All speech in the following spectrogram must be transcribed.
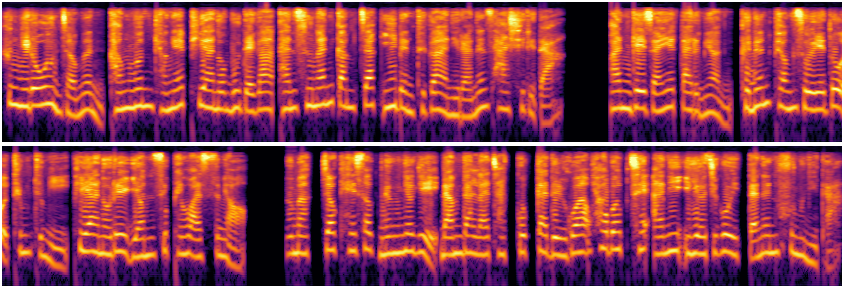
흥미로운 점은 강문경의 피아노 무대가 단순한 깜짝 이벤트가 아니라는 사실이다. 관계자에 따르면 그는 평소에도 틈틈이 피아노를 연습해 왔으며 음악적 해석 능력이 남달라 작곡가들과 협업 제안이 이어지고 있다는 후문이다.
